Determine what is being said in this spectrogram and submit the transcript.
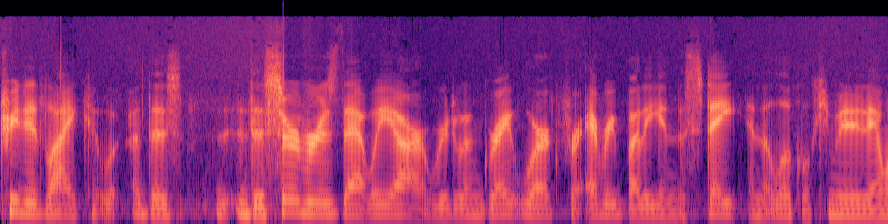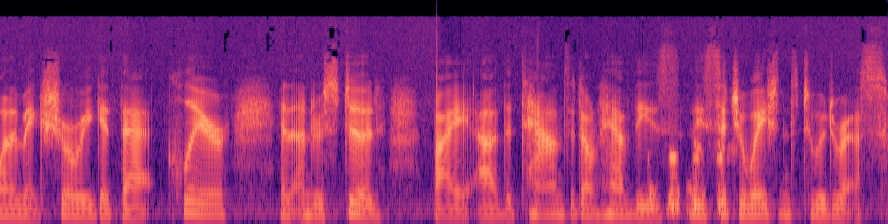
treated like the the servers that we are. We're doing great work for everybody in the state and the local community. I want to make sure we get that clear and understood by uh, the towns that don't have these these situations to address.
